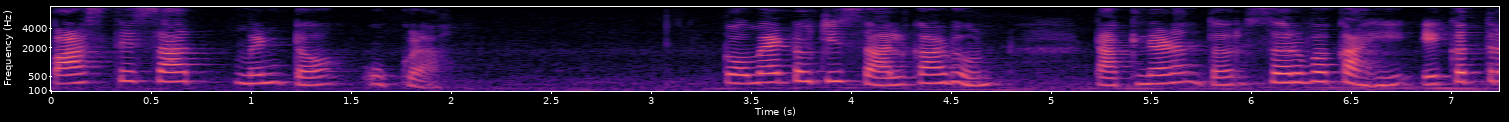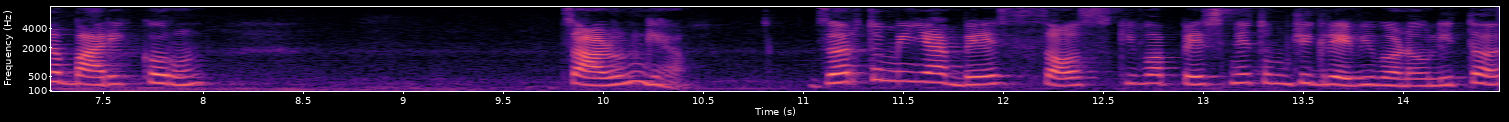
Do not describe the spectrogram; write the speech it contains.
पाच ते सात मिनटं उकळा. टोमॅटोची साल काढून टाकल्यानंतर सर्व काही एकत्र बारीक करून चाळून घ्या. जर तुम्ही या बेस सॉस किंवा पेस्टने तुमची ग्रेव्ही बनवली तर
